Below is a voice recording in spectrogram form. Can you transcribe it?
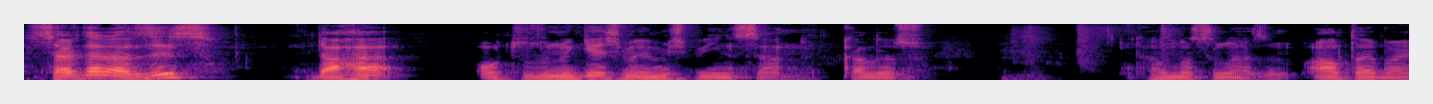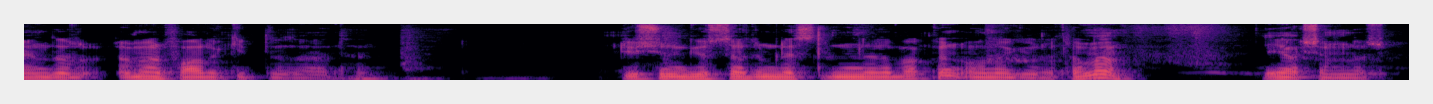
Serdar Aziz daha 30'unu geçmemiş bir insan. Kalır. Kalması lazım. Altay Bayındır, Ömer Faruk gitti zaten. Düşünün gösterdiğim resimlere bakın ona göre tamam. İyi akşamlar.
